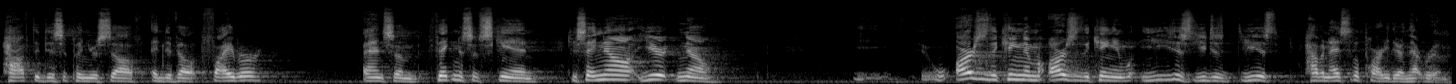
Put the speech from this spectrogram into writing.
have to discipline yourself and develop fiber and some thickness of skin to say, no, you're, no. Ours is the kingdom, ours is the king, and you just, you just, you just have a nice little party there in that room.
